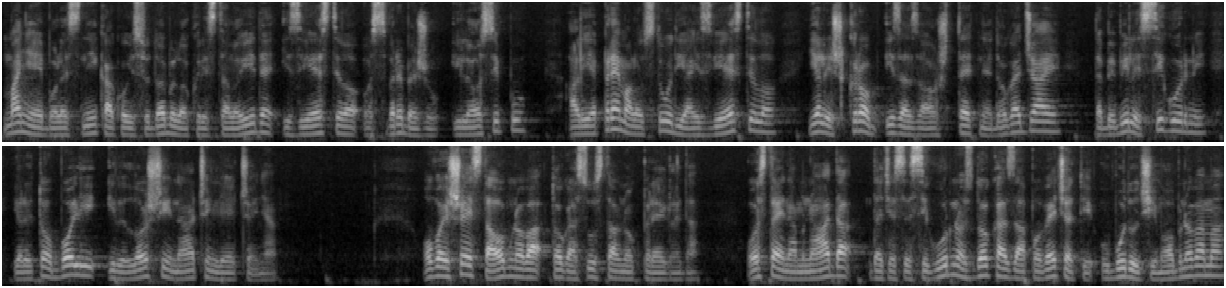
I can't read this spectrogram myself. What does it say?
Manje je bolesnika koji su dobilo kristaloide izvijestilo o svrbežu ili osipu, ali je premalo studija izvijestilo je li škrob izazvao štetne događaje da bi bili sigurni je li to bolji ili lošiji način liječenja. Ovo je šesta obnova toga sustavnog pregleda. Ostaje nam nada da će se sigurnost dokaza povećati u budućim obnovama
